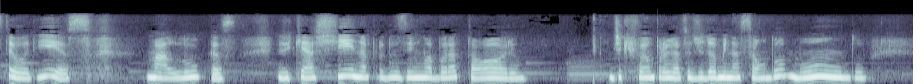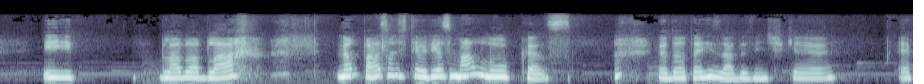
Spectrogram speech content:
teorias malucas de que a China produziu um laboratório, de que foi um projeto de dominação do mundo e blá blá blá, não passam de teorias malucas. Eu dou até risada, gente, que é, é,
